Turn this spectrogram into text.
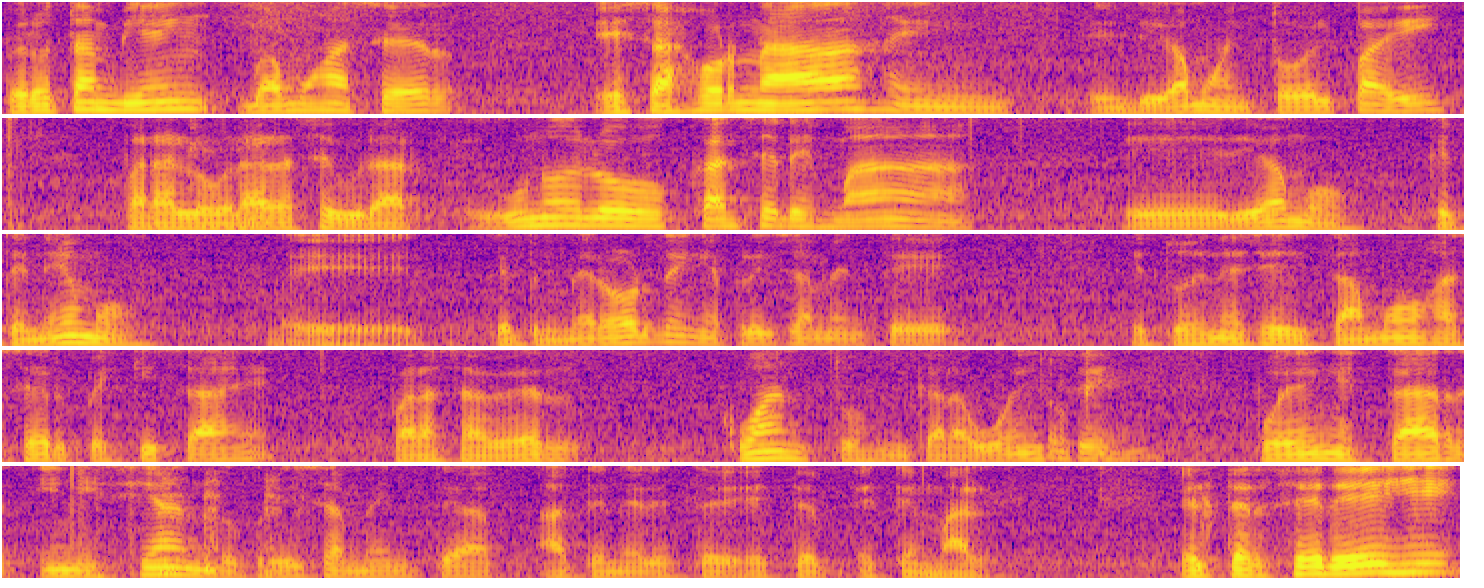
Pero también vamos a hacer esas jornadas en, digamos, en todo el país para lograr asegurar. Uno de los cánceres más, eh, digamos, que tenemos eh, de primer orden es precisamente, entonces necesitamos hacer pesquisaje para saber cuántos nicaragüenses pueden estar iniciando precisamente a, tener este, este, este mal. El tercer eje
